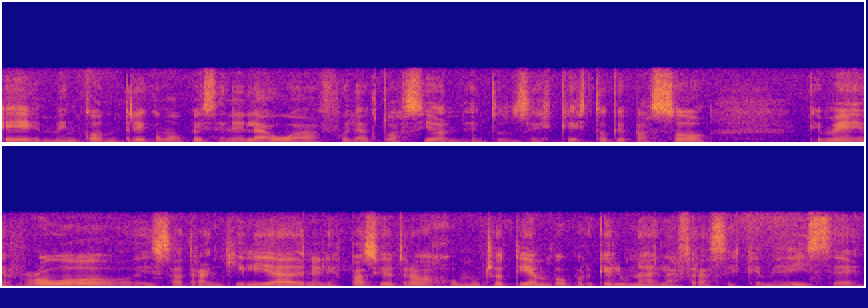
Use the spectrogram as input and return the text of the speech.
eh, me encontré como pez en el agua fue la actuación. Entonces, que esto que pasó, que me robó esa tranquilidad en el espacio de trabajo mucho tiempo, porque él una de las frases que me dice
